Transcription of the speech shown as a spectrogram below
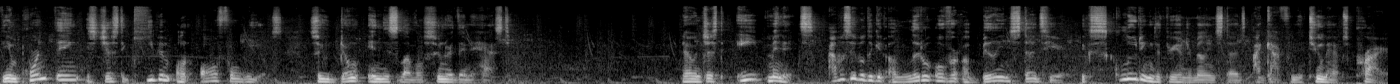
The important thing is just to keep him on all four wheels, so you don't end this level sooner than it has to. Now in just 8 minutes, I was able to get a little over a billion studs here, excluding the 300 million studs I got from the two maps prior.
